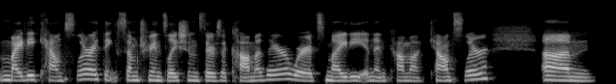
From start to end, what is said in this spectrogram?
Mighty counselor. I think some translations there's a comma there where it's mighty and then comma counselor. Um,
